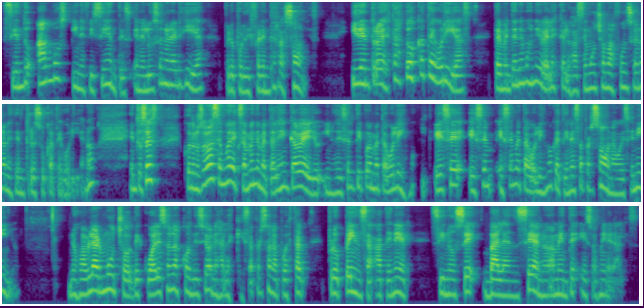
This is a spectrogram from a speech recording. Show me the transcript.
siendo ambos ineficientes en el uso de energía, pero por diferentes razones. Y dentro de estas dos categorías también tenemos niveles que los hace mucho más funcionales dentro de su categoría, ¿no? Entonces, cuando nosotros hacemos el examen de metales en cabello y nos dice el tipo de metabolismo, ese, ese, ese metabolismo que tiene esa persona o ese niño, nos va a hablar mucho de cuáles son las condiciones a las que esa persona puede estar propensa a tener si no se balancean nuevamente esos minerales.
